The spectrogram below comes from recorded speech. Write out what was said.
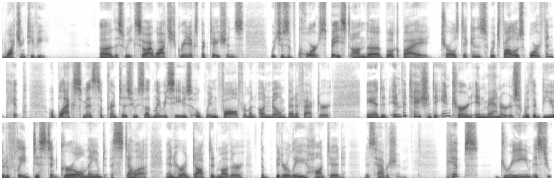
watching TV uh, this week. So I watched Great Expectations, which is, of course, based on the book by Charles Dickens, which follows Orphan Pip, a blacksmith's apprentice who suddenly receives a windfall from an unknown benefactor and an invitation to intern in manners with a beautifully distant girl named Estella and her adopted mother, the bitterly haunted Miss Havisham. Pip's dream is to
